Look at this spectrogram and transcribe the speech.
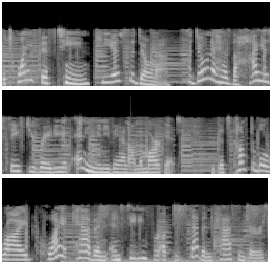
The 2015 Kia Sedona. Sedona has the highest safety rating of any minivan on the market. With its comfortable ride, quiet cabin, and seating for up to seven passengers,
